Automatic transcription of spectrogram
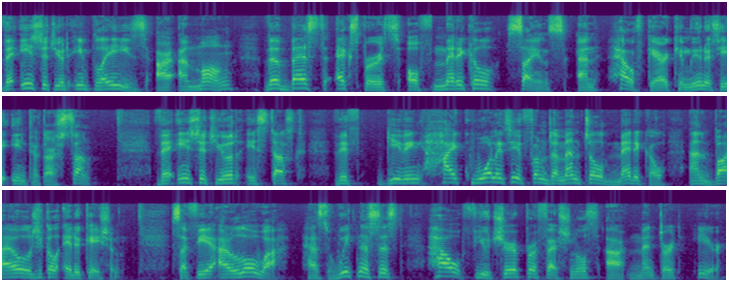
The institute employees are among the best experts of medical science and healthcare community in Tatarstan. The institute is tasked with giving high-quality fundamental medical and biological education. Sofia Orlova has witnessed how future professionals are mentored here.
